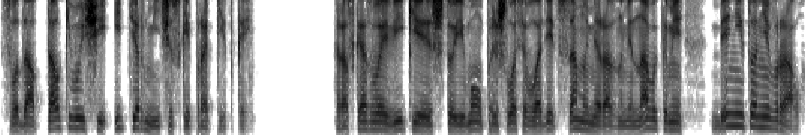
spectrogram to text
с водоотталкивающей и термической пропиткой. Рассказывая Вике, что ему пришлось овладеть самыми разными навыками, Бенито не врал.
